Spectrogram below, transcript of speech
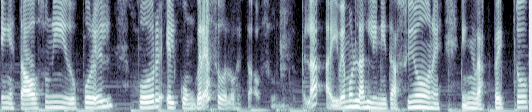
en Estados Unidos por el por el Congreso de los Estados Unidos. ¿verdad? Ahí vemos las limitaciones en el aspecto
